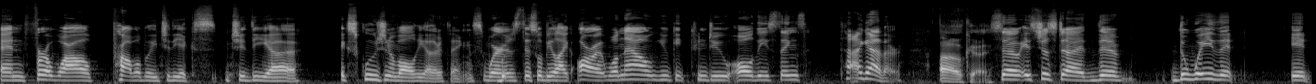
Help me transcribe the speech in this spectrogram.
And for a while, probably to the ex- to the uh, exclusion of all the other things. Whereas this will be like, all right, well, now you get, can do all these things together. Oh, okay. So it's just uh, the the way that it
